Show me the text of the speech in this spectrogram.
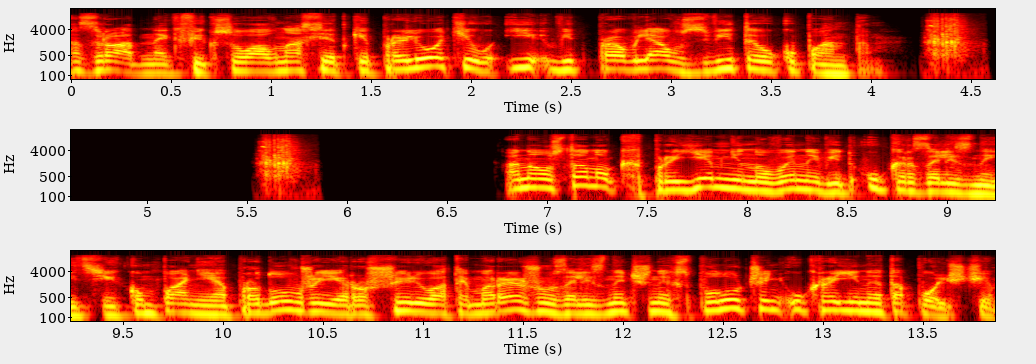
Зрадник фіксував наслідки прильотів і відправляв звіти окупантам. А наостанок приємні новини від Укрзалізниці. Компанія продовжує розширювати мережу залізничних сполучень України та Польщі.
